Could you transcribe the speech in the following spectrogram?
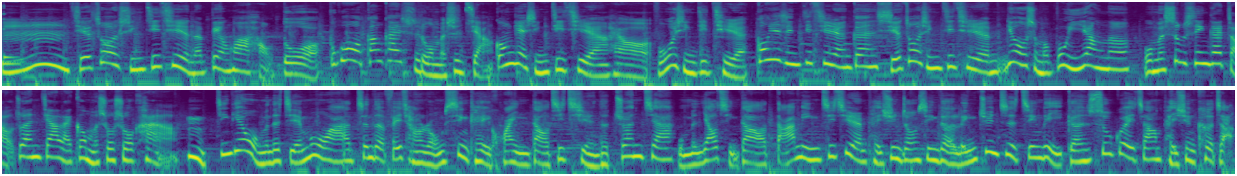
嗯，杰作型机器人的变化好多哦。不过刚开始我们是讲工业型机器人，还有服务型机器人。工业型机器人跟协作型机器人又有什么不一样呢？我们是不是应该找专家来跟我们说说看啊？嗯，今天我们的节目啊，真的非常荣幸可以欢迎到机器人的专家，我们邀请到达明机器人培训中心的林俊志经理跟苏贵章培训课长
